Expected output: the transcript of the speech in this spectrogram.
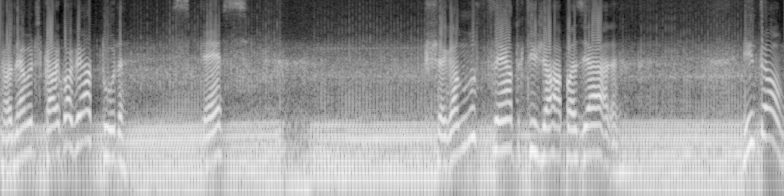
Já demos de cara com a viatura. Esquece. Chegando no centro aqui já, rapaziada. Então,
